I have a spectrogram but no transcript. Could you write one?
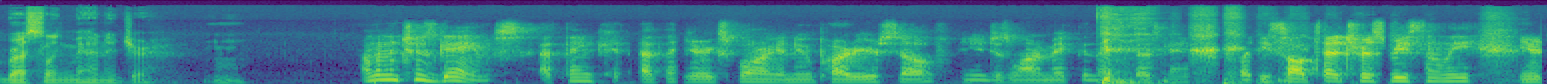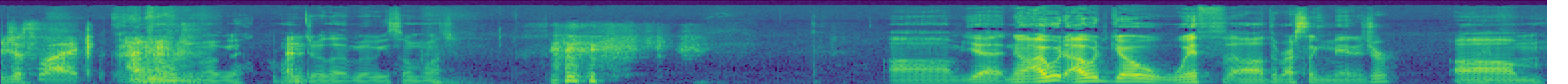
wrestling manager. Mm-hmm. I'm gonna choose games. I think I think you're exploring a new part of yourself, and you just want to make the next best game. Like you saw Tetris recently, you're just like, I I enjoy need the movie. I enjoy that movie so much. Um, yeah, no, I would I would go with uh, the wrestling manager. Um,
